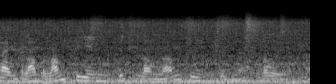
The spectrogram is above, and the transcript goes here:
ngày lắm lắm tiền tịch lòng lắm tiền tiền rồi vậy đó.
